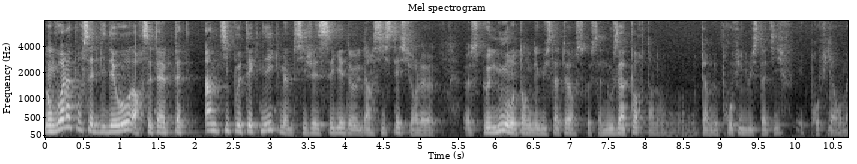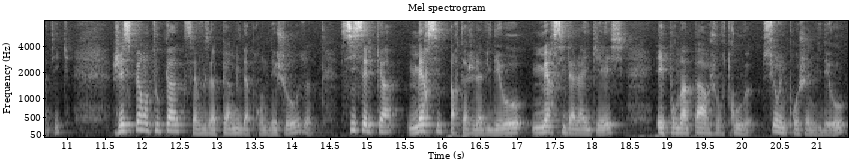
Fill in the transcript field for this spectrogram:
Donc voilà pour cette vidéo. Alors c'était peut-être un petit peu technique, même si j'ai essayé d'insister sur le, ce que nous, en tant que dégustateurs, ce que ça nous apporte hein, en, termes de profil gustatif et de profil aromatique. J'espère en tout cas que ça vous a permis d'apprendre des choses. Si c'est le cas, merci de partager la vidéo, merci de la liker. Et pour ma part, je vous retrouve sur une prochaine vidéo.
